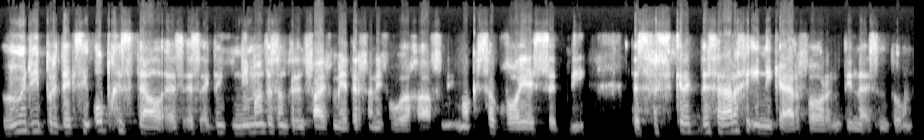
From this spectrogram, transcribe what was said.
hoe die produksie opgestel is, is ek dink niemand is omtrent 5 meter van die verhoog af nie. Maak saak waar jy sit nie. Dis verskrik. Dis regtig 'n unieke ervaring 10000 ton.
